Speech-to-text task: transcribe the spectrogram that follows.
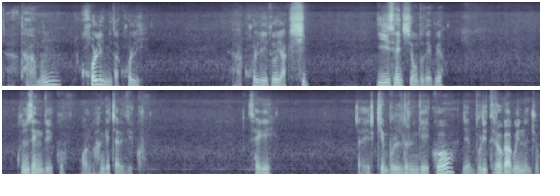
자 다음은 콜리입니다 콜리. 자, 콜리도 약 12cm 정도 되고요. 군생도 있고 얼굴 한 개짜리도 있고 색이 자 이렇게 물드는 게 있고 이제 물이 들어가고 있는 중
